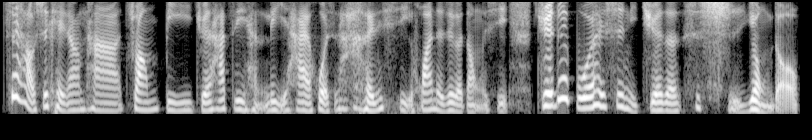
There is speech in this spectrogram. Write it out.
最好是可以让他装逼，觉得他自己很厉害，或者是他很喜欢的这个东西，绝对不会是你觉得是实用的哦。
